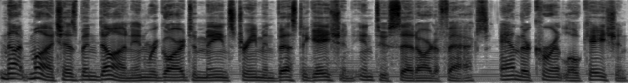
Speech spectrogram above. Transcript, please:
not much has been done in regard to mainstream investigation into said artifacts and their current location,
